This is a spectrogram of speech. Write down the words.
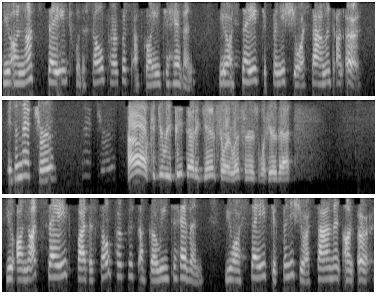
You are not saved for the sole purpose of going to heaven. You are saved to finish your assignment on earth. Isn't that true? Oh, could you repeat that again so our listeners will hear that? You are not saved by the sole purpose of going to heaven. You are saved to finish your assignment on earth.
